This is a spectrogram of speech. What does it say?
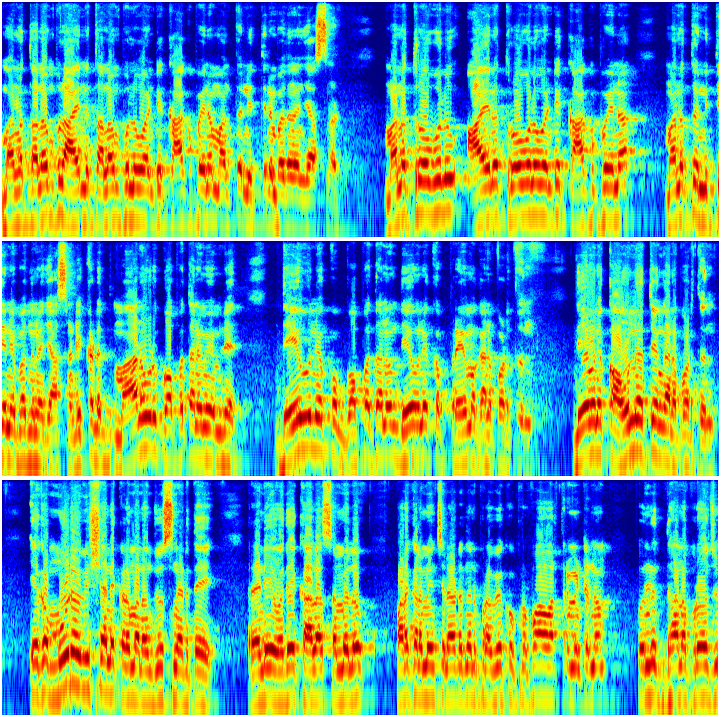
మన తలంపులు ఆయన తలంపులు వంటి కాకపోయినా మనతో నిత్య నిబంధన చేస్తున్నాడు. మన త్రోవులు ఆయన త్రోవులు వంటి కాకపోయినా మనతో నిత్య నిబంధన చేస్తున్నాడు. ఇక్కడ మానవుడు గొప్పతనం ఏం లేదు. దేవుని యొక్క గొప్పతనం దేవుని యొక్క ప్రేమ కనపడుతుంది. దేవుని యొక్క ఔన్నత్యం కనపడుతుంది. ఇక మూడో విషయాన్ని ఇక్కడ మనం చూసినట్టయితే రండి ఉదయకాల సమయంలో పడకల మించి నడుదని ప్రభు యొక్క కృపావర్తనం వింటున్నాం. పునరుద్ధానపు రోజు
